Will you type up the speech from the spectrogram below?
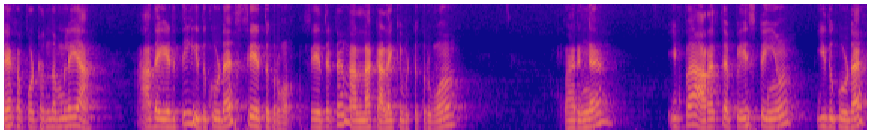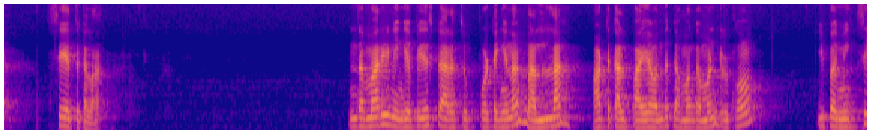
வேக போட்டிருந்தோம் இல்லையா? அதை எடுத்து இது கூட சேர்த்துக்குருவோம். சேர்த்துட்டு நல்லா கலக்கி விட்டுக்குருவோம். பாருங்கள் இப்போ அரைச்ச பேஸ்ட்டையும் இது கூட சேர்த்துக்கலாம். இந்த மாதிரி நீங்கள் பேஸ்ட் அரைச்சி போட்டிங்கன்னா நல்லா ஆட்டுக்கால் பாயை வந்து கம்ம கம்மன் இருக்கும். இப்போ மிக்சி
